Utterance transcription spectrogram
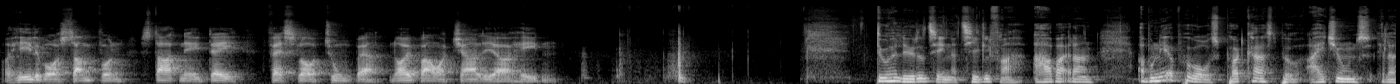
og hele vores samfund, startende i dag, fastslår Thunberg, Neubauer, Charlie og Hayden. Du har lyttet til en artikel fra Arbejderen. Abonner på vores podcast på iTunes, eller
